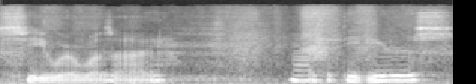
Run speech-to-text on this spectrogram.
see, where was I? Now I get the ears.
